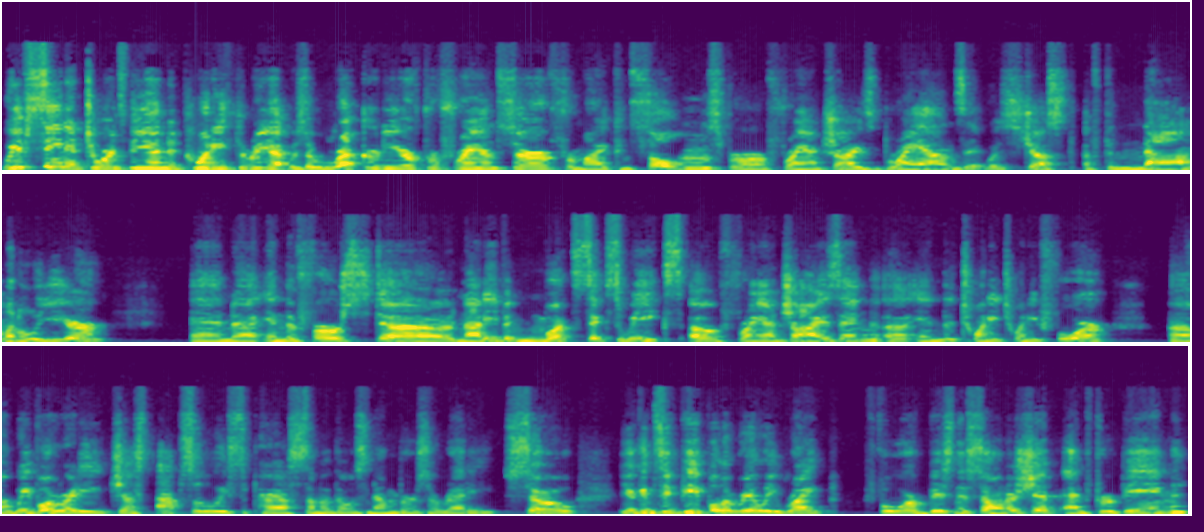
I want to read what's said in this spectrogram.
we've seen it towards the end of 23. That was a record year for FranServe, for my consultants, for our franchise brands. It was just a phenomenal year. And uh, in the first, uh, not even what, six weeks of franchising uh, in the 2024, uh, we've already just absolutely surpassed some of those numbers already. So you can see people are really ripe for business ownership and for being,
